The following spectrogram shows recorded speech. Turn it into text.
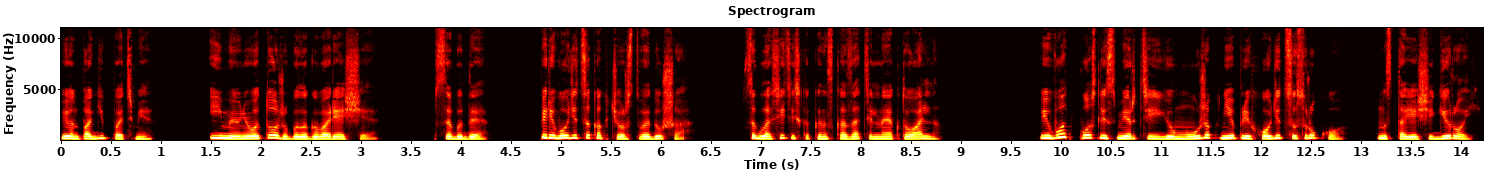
и он погиб во тьме. Имя у него тоже было говорящее. ПСБД. Переводится как «черствая душа». Согласитесь, как иносказательно и актуально. И вот после смерти ее мужа к ней приходит Сосруко, настоящий герой.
